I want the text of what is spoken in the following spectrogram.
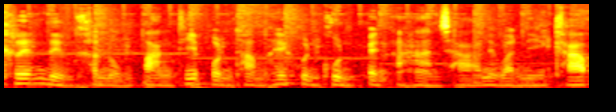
เครื่องดื่มขนมปังที่พลทำให้คุณคุณเป็นอาหารเช้าในวันนี้ครับ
